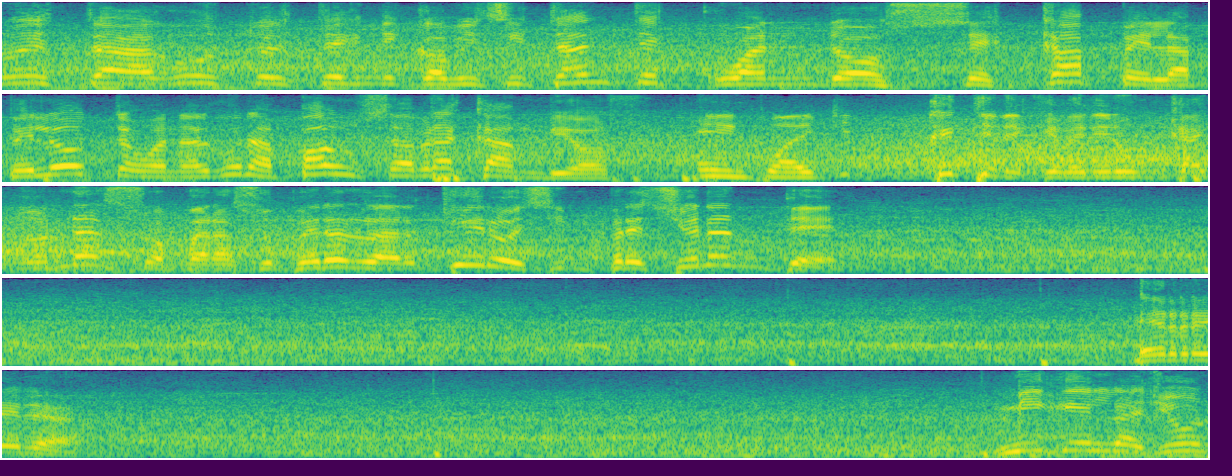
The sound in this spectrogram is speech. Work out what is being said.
no está a gusto el técnico visitante. Cuando se escape la pelota o en alguna pausa habrá cambios. En cualquier... ¿Qué tiene que venir un cañonazo para superar al arquero? Es impresionante. Herrera. Miguel Layún.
